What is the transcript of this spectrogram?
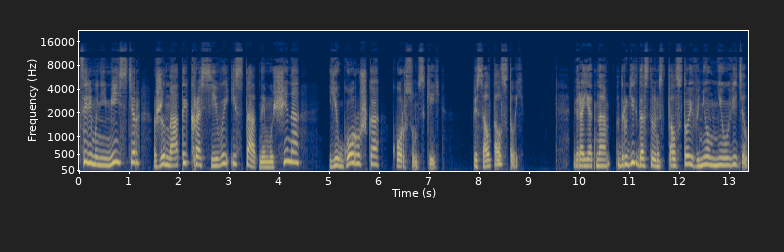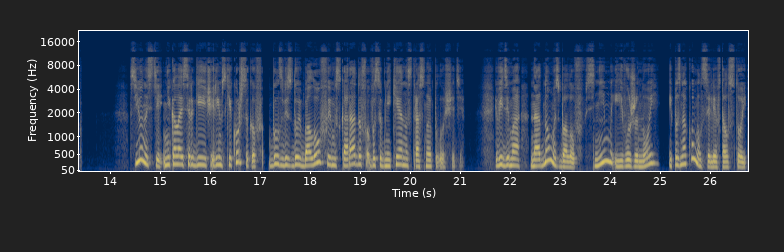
церемониймейстер, женатый, красивый и статный мужчина Егорушка Корсунский, писал Толстой. Вероятно, других достоинств Толстой в нем не увидел. С юности Николай Сергеевич Римский-Корсаков был звездой балов и маскарадов в особняке на Страстной площади. Видимо, на одном из балов с ним и его женой и познакомился Лев Толстой,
